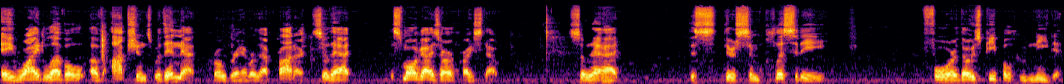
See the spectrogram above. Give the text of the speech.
a wide level of options within that program or that product so that the small guys aren't priced out, so that this there's simplicity for those people who need it,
